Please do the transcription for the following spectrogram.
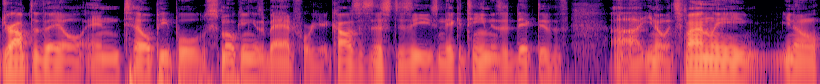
drop the veil and tell people smoking is bad for you. It causes this disease. Nicotine is addictive. Uh, you know, it's finally you know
